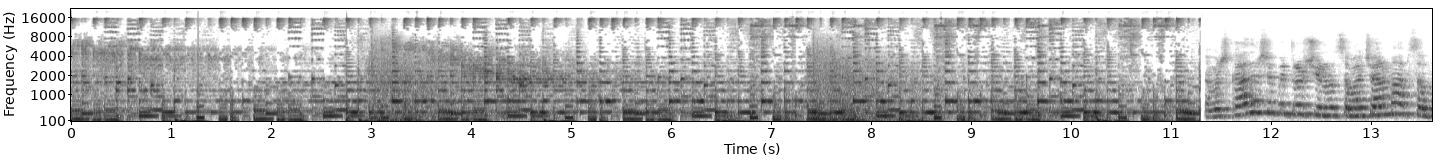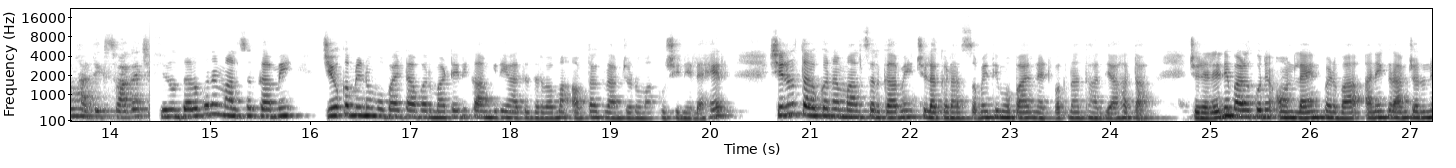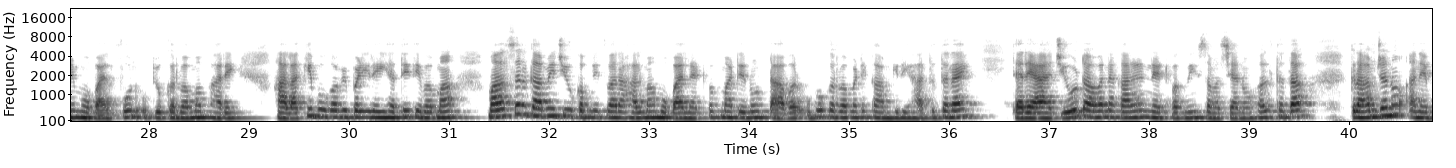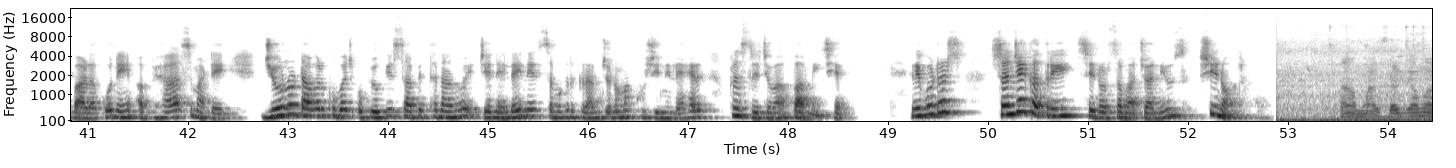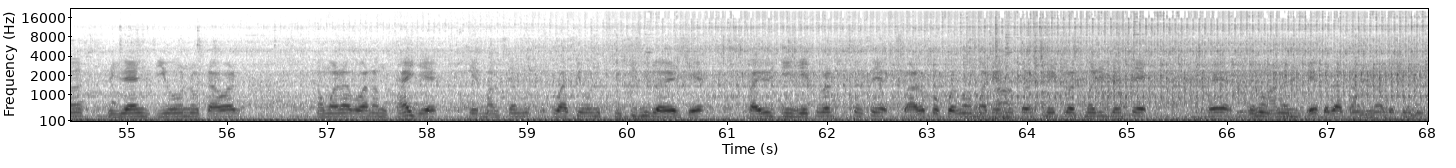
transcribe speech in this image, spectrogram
Thank you. શિરોડ સમાચારમાં આપ સૌનું હાર્દિક સ્વાગત છે. શિરોડ તાલુકાના માલસર ગામે જીઓ કંપનીનો મોબાઈલ ટાવર માટેની કામગીરી હાથ ધરવામાં આવતા ગ્રામજનોમાં ખુશીની લહેર. શિરોડ તાલુકાના માલસર ગામે છેલ્લા ઘણા સમયથી મોબાઈલ નેટવર્કના ધાંધ્યા હતા, જેને લઈને બાળકોને ઓનલાઈન ભણવા અને ગ્રામજનોને મોબાઈલ ફોન ઉપયોગ કરવામાં ભારે હાલાકી ભોગવવી પડી રહી હતી. તેવામાં માલસર ગામે જીઓ કંપની દ્વારા હાલમાં મોબાઈલ નેટવર્ક માટેનો ટાવર ઊભો કરવા માટે કામગીરી હાથ ધરાઈ. ત્યારે આ જીઓ ટાવરના કારણે નેટવર્કની સમસ્યાનો હલ થતા ગ્રામજનો અને બાળકોને અભ્યાસ માટે. જીઓનો ટાવર ખૂબ જ ઉપયોગી સાબિત થનાર હોય, જેને લઈને સમગ્ર ગ્રામજનોમાં ખુશીની લહેર પ્રસરી જવા પામી છે. રિપોર્ટર્સ, સંજય કત્રી સિનોર સમાચાર ન્યૂઝ, શિનોર. હા માલસર ગામમાં રિલાયન્સ જીઓનો ટાવર અમારા વારામાં થાય છે. એ માલસર વાસીઓની ખુશીની લહેર છે. ફાઇવજી નેટવર્ક થશે, બાળકો ભણવા માટેનું પણ નેટવર્ક મળી જશે. એટલે એનો આનંદ છે બધા ગામના લોકોને.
